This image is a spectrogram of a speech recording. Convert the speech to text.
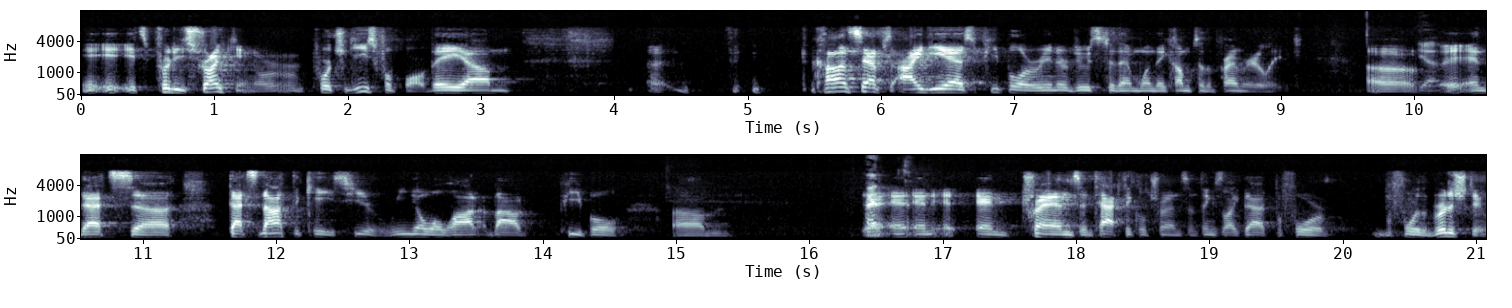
It, it's pretty striking, or, or Portuguese football. They um, uh, concepts, ideas, people are introduced to them when they come to the Premier League. Uh, yeah. And that's uh, that's not the case here. We know a lot about people um, and, and, and, and trends and tactical trends and things like that before before the British do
